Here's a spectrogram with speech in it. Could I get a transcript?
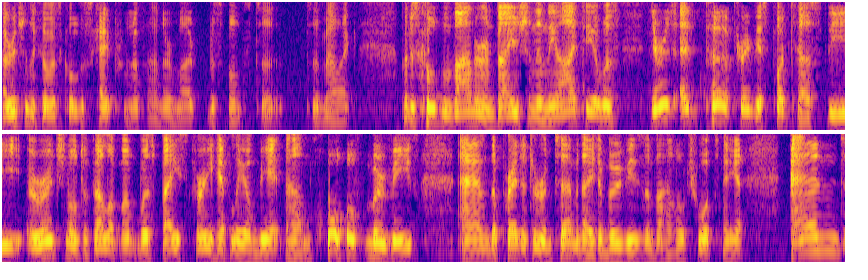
Originally thought it was called Escape from Nirvana in my response to, to Malek but it's called Nirvana Invasion, and the idea was, per previous podcast, the original development was based very heavily on Vietnam War movies and the Predator and Terminator movies of Arnold Schwarzenegger, and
